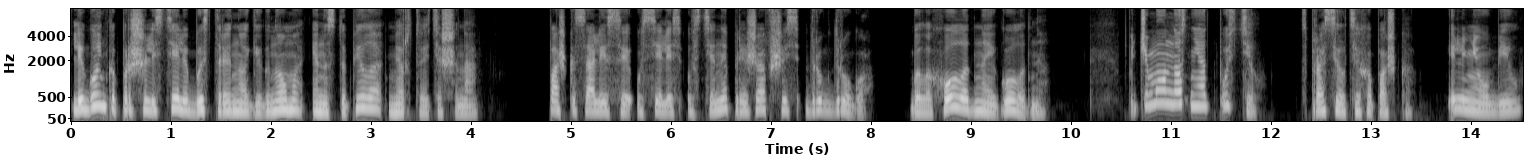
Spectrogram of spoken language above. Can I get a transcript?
Легонько прошелестели быстрые ноги гнома, и наступила мертвая тишина. Пашка с Алисой уселись у стены, прижавшись друг к другу. Было холодно и голодно. «Почему он нас не отпустил?» — спросил тихо Пашка. «Или не убил?»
